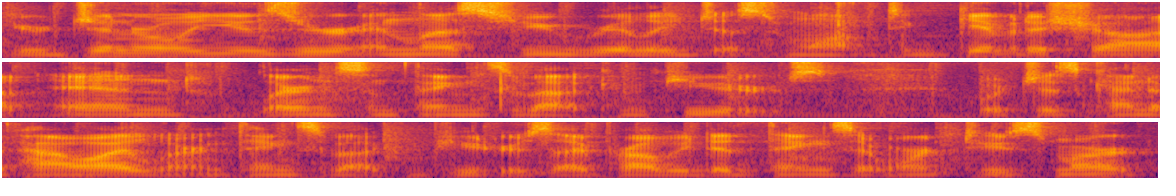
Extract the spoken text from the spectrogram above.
your general user unless you really just want to give it a shot and learn some things about computers, which is kind of how I learned things about computers. I probably did things that weren't too smart,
